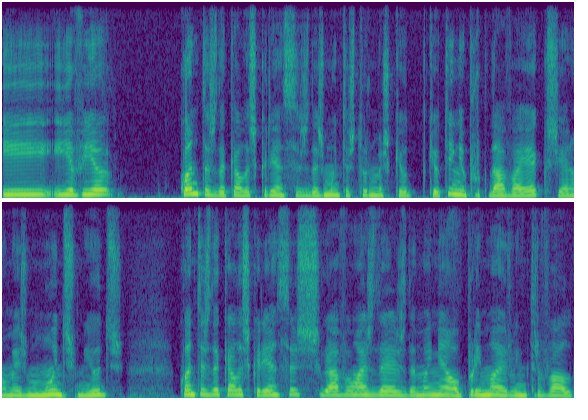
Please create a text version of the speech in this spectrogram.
e, e havia quantas daquelas crianças, das muitas turmas que eu, que eu tinha, porque dava ex, e eram mesmo muitos miúdos, quantas daquelas crianças chegavam às 10 da manhã ao primeiro intervalo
